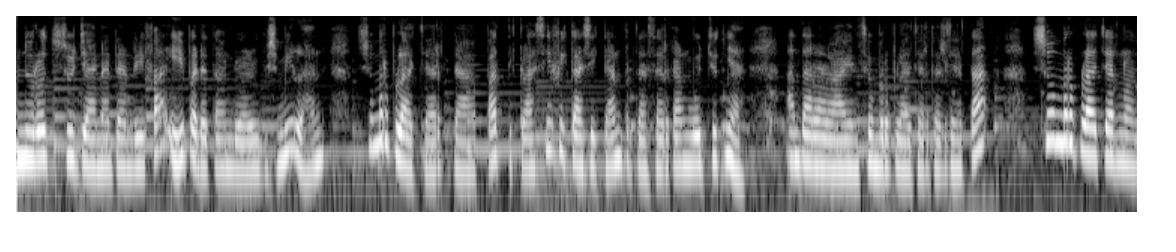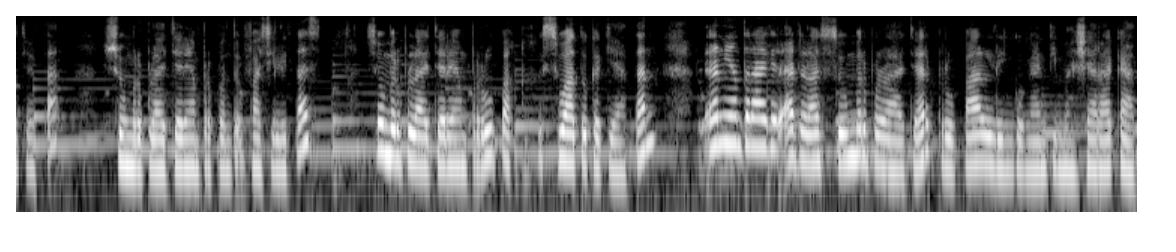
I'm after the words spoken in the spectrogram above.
Menurut Sujana dan Rifai pada tahun 2009, sumber belajar dapat diklasifikasikan berdasarkan wujudnya, antara lain sumber belajar tercetak, sumber belajar non cetak, sumber belajar yang berbentuk fasilitas, sumber belajar yang berupa suatu kegiatan, dan yang terakhir adalah sumber belajar berupa lingkungan di masyarakat.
